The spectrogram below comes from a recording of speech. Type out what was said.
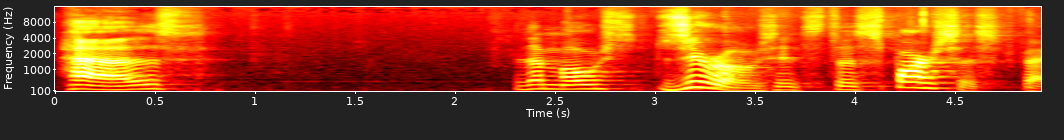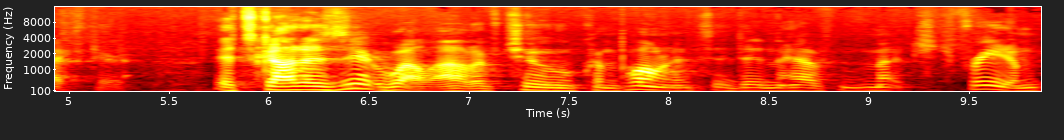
has the most zeros. It's the sparsest vector. It's got a zero, well, out of two components, it didn't have much freedom,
